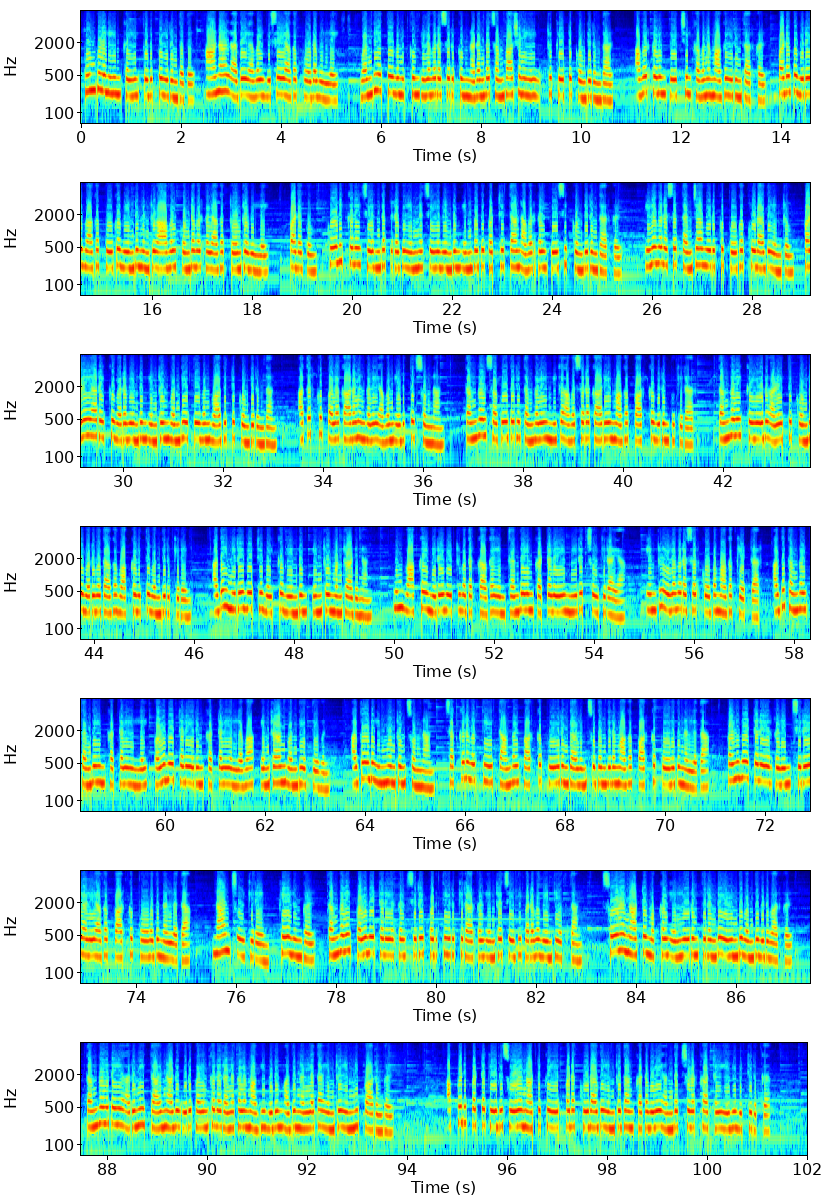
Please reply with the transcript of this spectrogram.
பூங்குழலியின் கையில் துடுப்பு இருந்தது. ஆனால் அதை அவள் விசையாக போடவில்லை. வந்தியத்தேவனுக்கும் இளவரசருக்கும் நடந்த சம்பாஷணையை உற்று கேட்டுக் கொண்டிருந்தாள். அவர்களும் பேச்சில் கவனமாக இருந்தார்கள். படகு விரைவாக போக வேண்டும் என்று ஆவல் கொண்டவர்களாக தோன்றவில்லை. படகும் கோடிக்கரை சேர்ந்த பிறகு என்ன செய்ய வேண்டும் என்பது பற்றித்தான் அவர்கள் பேசிக் கொண்டிருந்தார்கள். இளவரசர் தஞ்சாவூருக்கு போகக்கூடாது என்றும் பழையாறைக்கு வர வேண்டும் என்றும் வந்தியத்தேவன் வாதிட்டுக் கொண்டிருந்தான். அதற்கு பல காரணங்களை அவன் எடுத்துச் சொன்னான். தங்கள் சகோதரி தங்களை மிக அவசர காரியமாக பார்க்க விரும்புகிறார். தங்களை கையோடு அழைத்து கொண்டு வருவதாக வாக்களித்து வந்திருக்கிறேன். அதை நிறைவேற்றி வைக்க வேண்டும் என்று மன்றாடினான். உன் வாக்கை நிறைவேற்றுவதற்காக என் தந்தையின் கட்டளையை மீறச் சொல்கிறாயா? என்று இளவரசர் கோபமாக கேட்டார். அது தங்கள் தந்தையின் கட்டளை இல்லை பழுவேட்டரையரின் கட்டளை அல்லவா? என்றான் வந்தியத்தேவன். அதோடு இன்னொன்றும் சொன்னான். சக்கரவர்த்தியை தாங்கள் பார்க்கப் போயிருந்தாலும் சுதந்திரமாக பார்க்கப் போவது நல்லதா? பழுவேட்டரையர்களின் சிறையாளியாக பார்க்கப் போவது நல்லதா? நான் சொல்கிறேன் கேளுங்கள். தங்களை பழுவேட்டரையர்கள் சிறைப்படுத்தியிருக்கிறார்கள் என்ற செய்தி பரவ வேண்டியதுதான். சோழ நாட்டு மக்கள் எல்லோரும் திரண்டு எழுந்து வந்து விடுவார்கள். தங்களுடைய அருமை தாய்நாடு ஒரு பயங்கர ரணகளமாகி விடும் அது நல்லதா என்று எண்ணிப் பாருங்கள். அப்படிப்பட்ட கேடு சோழ நாட்டுக்கு ஏற்படக்கூடாது என்றுதான் கடவுளே அந்த சுழற்காற்றை ஏவி விட்டிருக்க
